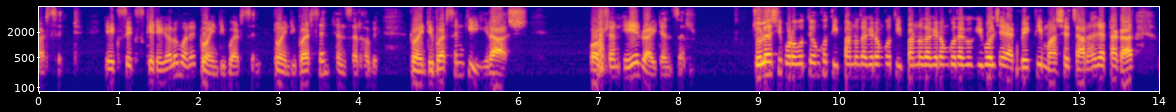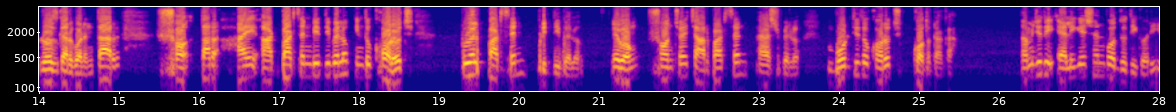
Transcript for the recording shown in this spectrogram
percent x x কেটে গেল মানে twenty percent twenty percent answer হবে। টোয়েন্টি পার্সেন্ট কি? হ্রাস। অপশন এ রাইট অ্যান্সার চলে আসি পরবর্তী অঙ্ক, তিপ্পান্ন দাগের অঙ্ক, তিপ্পান্ন দাগের অঙ্ক দেখো কি বলছে? এক ব্যক্তি মাসে চার হাজার টাকা রোজগার করেন। তার তার আয় আট পার্সেন্ট বৃদ্ধি পেল, কিন্তু খরচ টুয়েলভ পার্সেন্ট বৃদ্ধি পেল এবং সঞ্চয় চার পার্সেন্ট হ্রাস পেল। বর্ধিত খরচ কত টাকা? আমি যদি অ্যালিগেশন পদ্ধতি করি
